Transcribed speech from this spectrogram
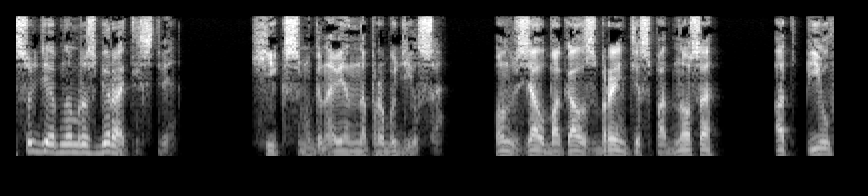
судебном разбирательстве». Хикс мгновенно пробудился. Он взял бокал с бренди с подноса, отпил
